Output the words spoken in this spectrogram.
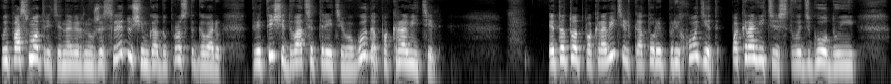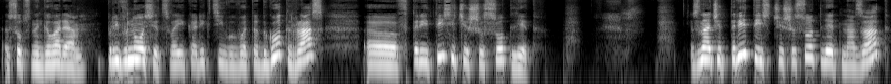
вы посмотрите, наверное, уже в следующем году, просто говорю, 2023 года покровитель. Это тот покровитель, который приходит покровительствовать году и, собственно говоря, привносит свои коррективы в этот год раз э, в 3600 лет. Значит, 3600 лет назад,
